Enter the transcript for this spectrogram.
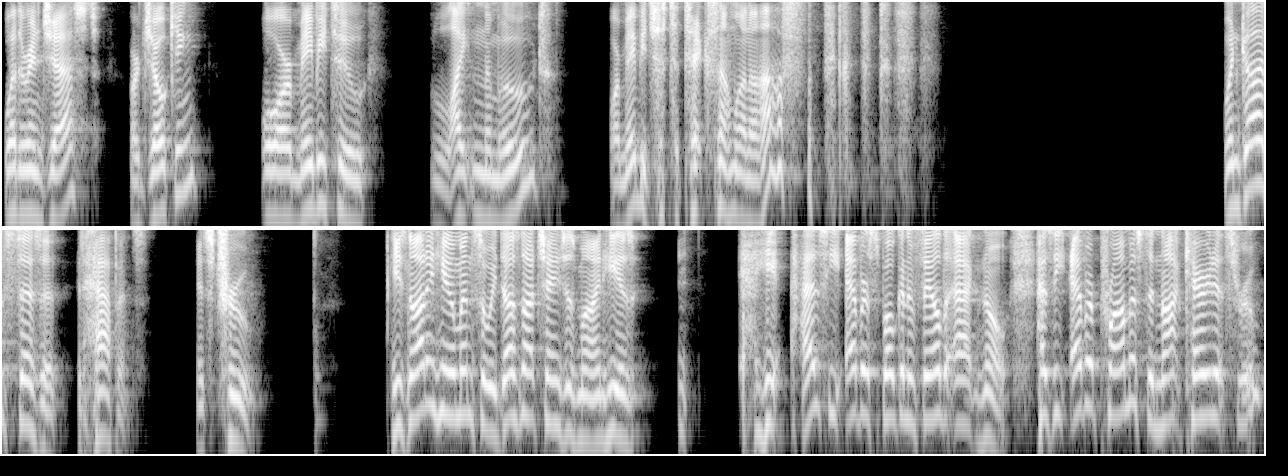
whether in jest or joking, or maybe to lighten the mood, or maybe just to tick someone off. when God says it, it happens. It's true. He's not a human, so he does not change his mind. He is he has he ever spoken and failed to act? No. Has he ever promised and not carried it through?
